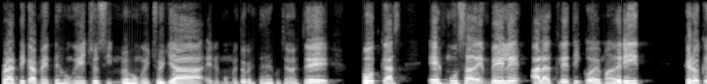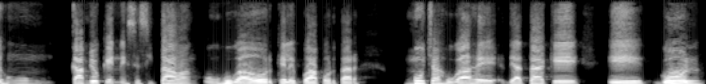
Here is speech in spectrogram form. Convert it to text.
prácticamente es un hecho, si no es un hecho ya en el momento que estás escuchando este podcast, es Musa Dembele al Atlético de Madrid. Creo que es un cambio que necesitaban, un jugador que le pueda aportar muchas jugadas de, ataque, eh, gol,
